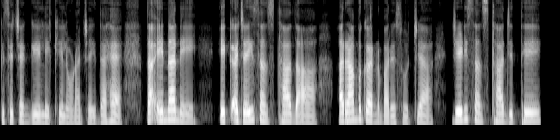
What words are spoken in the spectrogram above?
ਕਿਸੇ ਚੰਗੇ ਲੇਖੇ ਲਾਉਣਾ ਚਾਹੀਦਾ ਹੈ ਤਾਂ ਇਹਨਾਂ ਨੇ ਇੱਕ ਅਜਿਹੀ ਸੰਸਥਾ ਦਾ ਆਰੰਭ ਕਰਨ ਬਾਰੇ ਸੋਚਿਆ, ਜਿਹੜੀ ਸੰਸਥਾ ਜਿੱਥੇ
